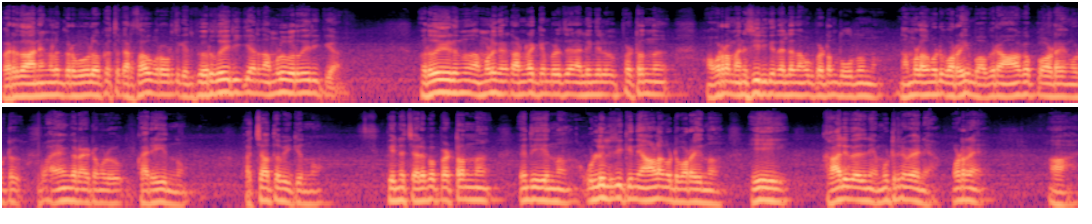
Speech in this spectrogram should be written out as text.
വരദാനങ്ങളും കൃപകളും ഒക്കെ കർത്താവ് പ്രവർത്തിക്കുന്നത് വെറുതെ ഇരിക്കുകയാണ്. നമ്മൾ വെറുതെ ഇരിക്കുകയാണ്. വെറുതെ ഇരുന്ന് നമ്മളിങ്ങനെ കണ്ടടയ്ക്കുമ്പോഴത്തേന് അല്ലെങ്കിൽ പെട്ടെന്ന് അവരുടെ മനസ്സിരിക്കുന്നെല്ലാം നമുക്ക് പെട്ടെന്ന് തോന്നുന്നു. നമ്മൾ അങ്ങോട്ട് പറയുമ്പോൾ അവരാകെപ്പാടെ അങ്ങോട്ട് ഭയങ്കരമായിട്ട് അങ്ങോട്ട് കരയുന്നു. പശ്ചാത്തപിക്കുന്നു. പിന്നെ ചിലപ്പോൾ പെട്ടെന്ന് എന്ത് ചെയ്യുന്നു? ഉള്ളിലിരിക്കുന്ന ആളങ്ങോട്ട് പറയുന്നു ഈ കാലുവേദനയാണ് മുട്ടിന് വേദനയാണ് ഉടനെ ആ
